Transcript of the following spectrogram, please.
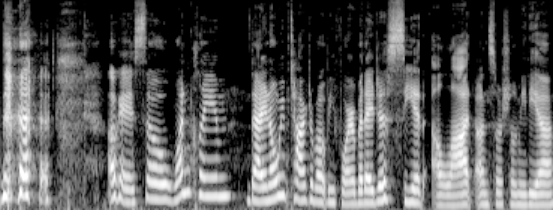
Okay, so one claim that I know we've talked about before, but I just see it a lot on social media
